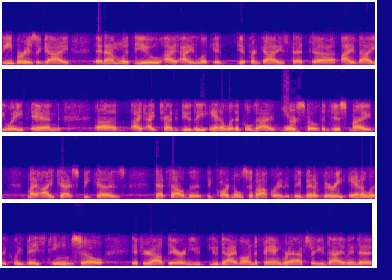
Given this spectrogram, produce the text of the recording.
Bieber is a guy, and I'm with you. I, I look at different guys that uh, I evaluate, and uh, I, I try to do the analytical dive more so than just my my eye test because that's how the the Cardinals have operated. They've been a very analytically based team. So if you're out there and you you dive onto Fangraphs or you dive into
